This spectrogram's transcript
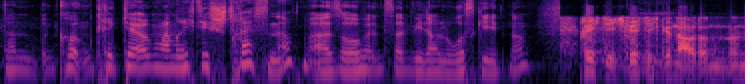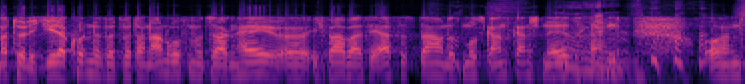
dann kriegt ihr irgendwann richtig Stress, ne? Also wenn es dann wieder losgeht, ne? Richtig, richtig, genau. Dann, natürlich, jeder Kunde wird, wird dann anrufen und sagen, hey, äh, ich war aber als erstes da und das muss ganz, ganz schnell oh, sein. Ja. Und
